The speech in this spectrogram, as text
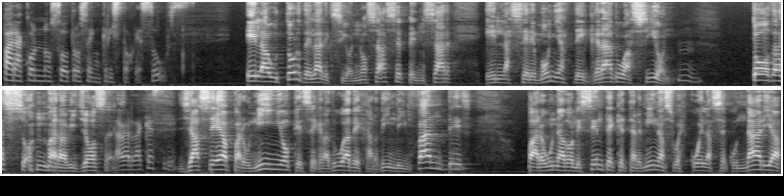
para con nosotros en Cristo Jesús. El autor de la lección nos hace pensar en las ceremonias de graduación, Todas son maravillosas. La verdad que sí. Ya sea para un niño que se gradúa de jardín de infantes, para un adolescente que termina su escuela secundaria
